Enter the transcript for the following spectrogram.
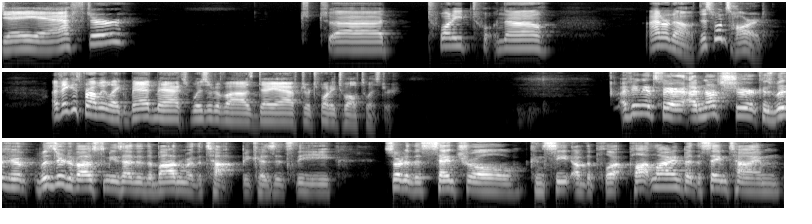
Day after. Uh, twenty. tw- No, I don't know. This one's hard. I think it's probably like Mad Max, Wizard of Oz, day after 2012 Twister. I think that's fair. I'm not sure because Wizard of, Wizard of Oz to me is either the bottom or the top because it's the sort of the central conceit of the plot, plot line, but at the same time,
